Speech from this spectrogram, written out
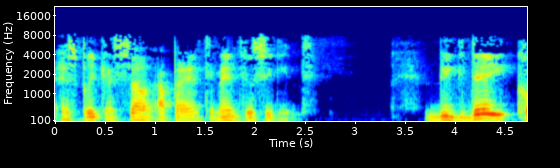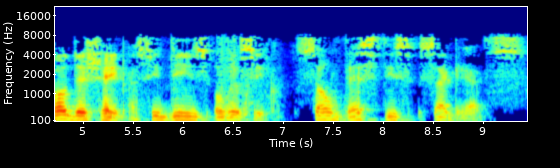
a explicação aparentemente é o seguinte. Bigdei Kodesh Heim, assim diz o versículo, são vestes sagradas.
